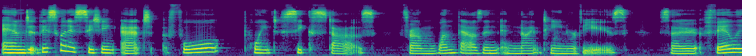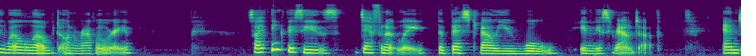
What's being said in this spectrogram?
And this one is sitting at 4.6 stars from 1019 reviews so fairly well loved on Ravelry. So I think this is definitely the best value wool in this roundup. And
